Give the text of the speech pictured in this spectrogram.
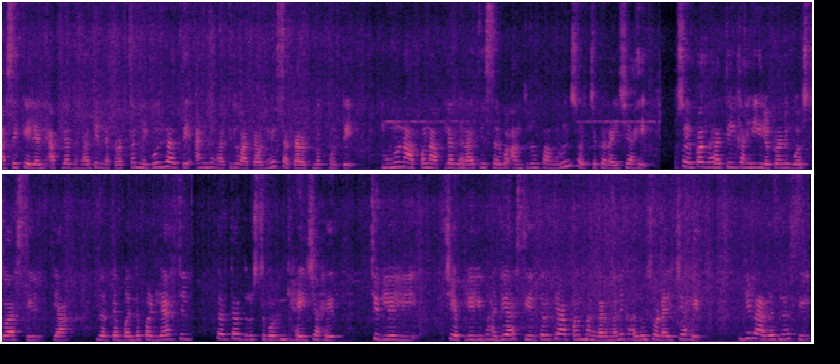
असे केल्याने आपल्या घरातील नकारात्मक निघून जाते आणि घरातील वातावरण हे सकारात्मक होते. म्हणून आपण आपल्या घरातील सर्व अंतरून पांघरून स्वच्छ करायचे आहे. स्वयंपाकघरातील काही इलेक्ट्रॉनिक वस्तू असतील त्या जर त्या बंद पडल्या असतील तर त्या दुरुस्त करून घ्यायच्या आहेत. चिरलेली चेपलेली भांडी असतील तर त्या आपण भंगारमध्ये घालून सोडायची आहेत. जी लागत नसतील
